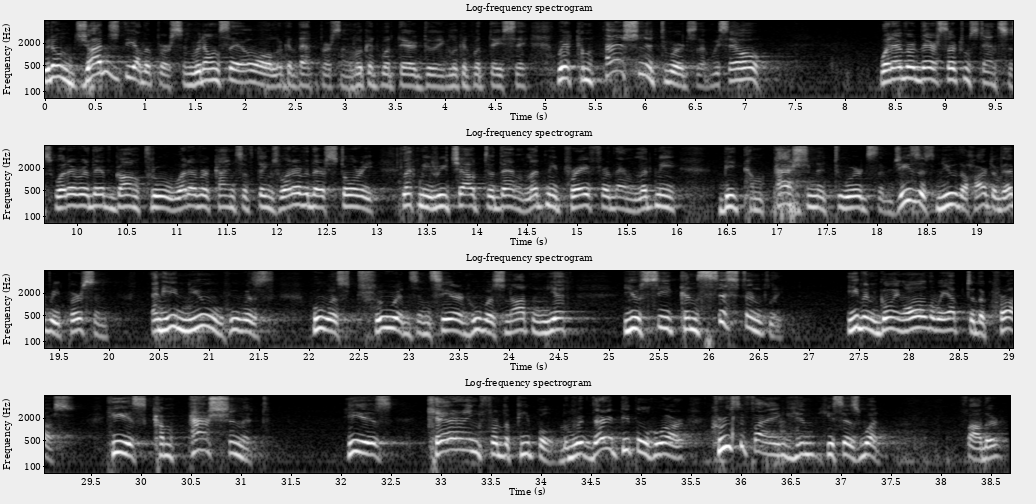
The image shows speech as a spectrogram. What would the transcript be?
We don't judge the other person. We don't say, oh, look at that person. Look at what they're doing. Look at what they say. We're compassionate towards them. We say, oh, Whatever their circumstances, whatever they've gone through, whatever kinds of things, whatever their story, let me reach out to them. Let me pray for them. Let me be compassionate towards them. Jesus knew the heart of every person, and he knew who was, who was true and sincere and who was not. And yet, you see consistently, even going all the way up to the cross, he is compassionate. He is caring for the people. The very people who are crucifying him, he says, What? Father,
